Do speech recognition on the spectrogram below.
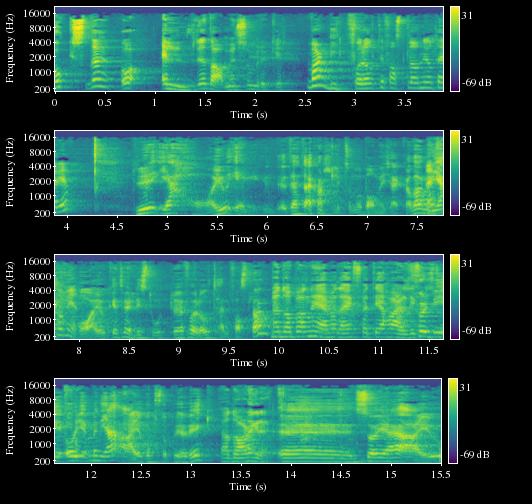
voksne og eldre damer som bruker. Hva er ditt forhold til fastlandet, Jo Terje? Du, jeg har jo egen... Dette er kanskje litt som å banne i kjerka, da, men jeg har jo ikke et veldig stort eh, forhold til fastland. Men da banner jeg med deg, for at jeg har det ikke Fordi, og, men jeg er jo vokst opp på Gjøvik, Ja, da er det greit. eh, så jeg er jo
